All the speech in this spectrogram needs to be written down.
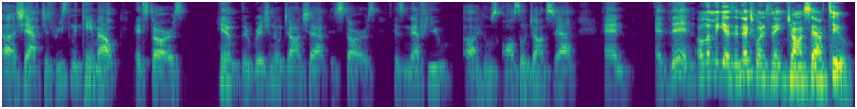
Uh, Shaft just recently came out. It stars him, the original John Shaft. It stars his nephew, uh, who's also John Shaft, and and then Oh, let me guess. The next one is named John Shaft too.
